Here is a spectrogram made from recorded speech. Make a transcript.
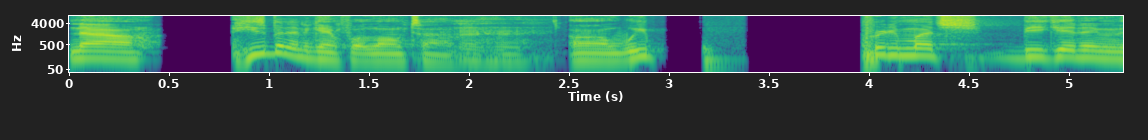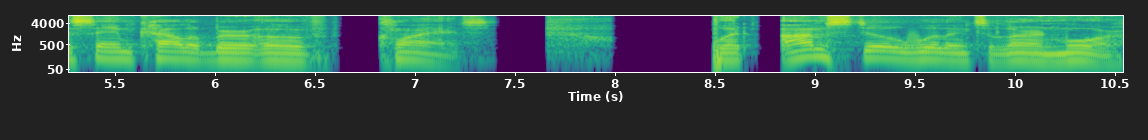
now he's been in the game for a long time. hmm Um, we pretty much be getting the same caliber of clients, but I'm still willing to learn more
